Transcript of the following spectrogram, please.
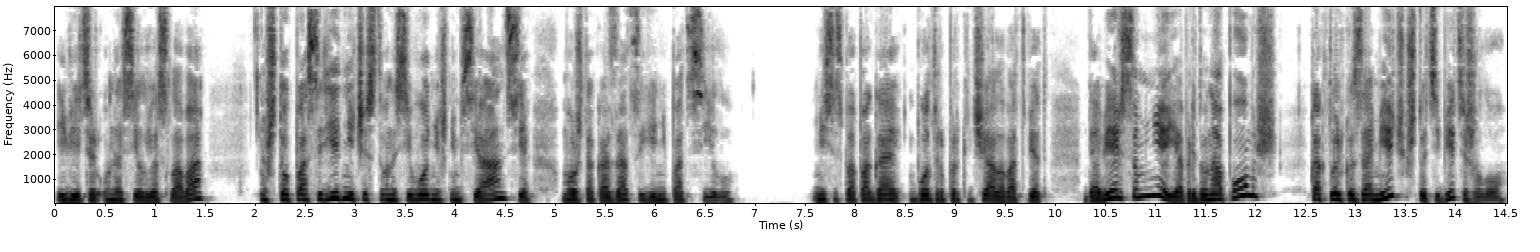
и ветер уносил ее слова, что посредничество на сегодняшнем сеансе может оказаться ей не под силу. Миссис Попагай бодро прокричала в ответ, «Доверься мне, я приду на помощь, как только замечу, что тебе тяжело».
